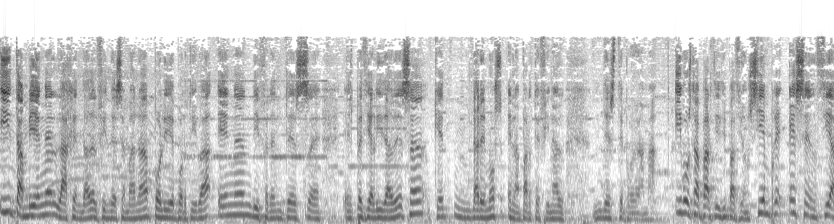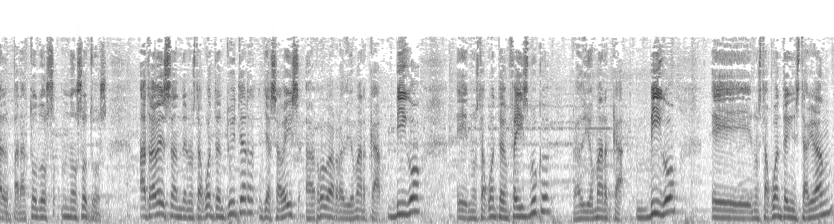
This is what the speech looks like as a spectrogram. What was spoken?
Y también la agenda del fin de semana polideportiva en diferentes eh, especialidades eh, que daremos en la parte final de este programa. Y vuestra participación, siempre esencial para todos nosotros, a través de nuestra cuenta en Twitter, ya sabéis, arroba Radiomarca Vigo, eh, nuestra cuenta en Facebook, Radiomarca Vigo, eh, nuestra cuenta en Instagram,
